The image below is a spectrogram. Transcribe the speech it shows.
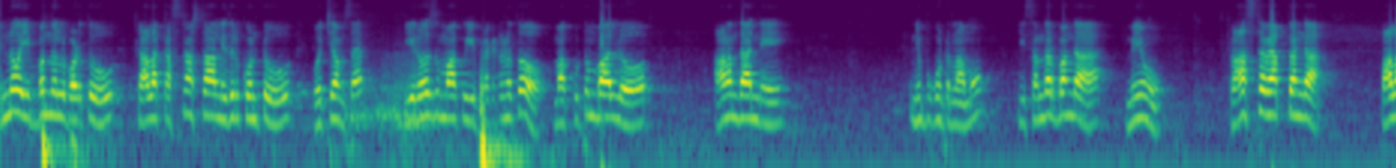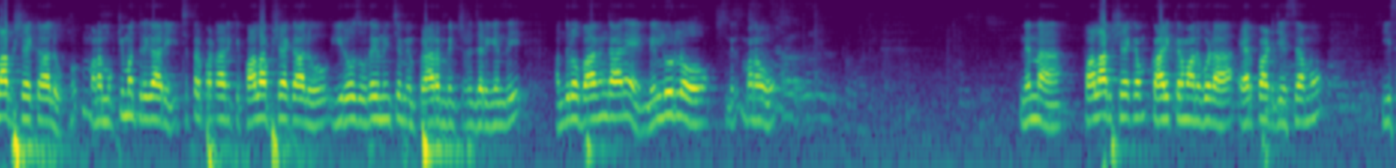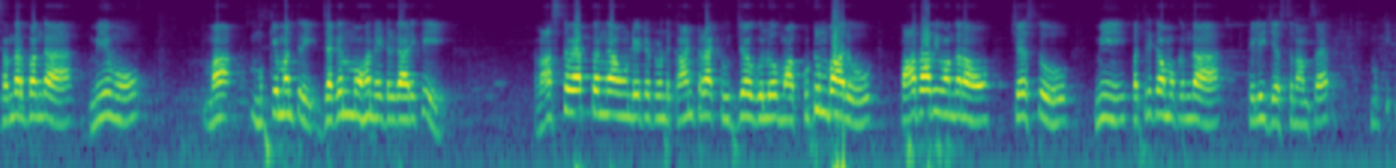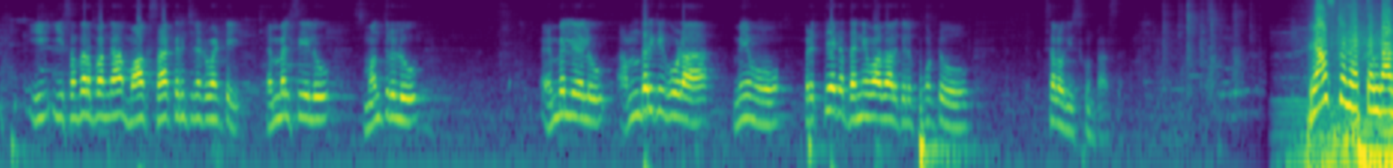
ఎన్నో ఇబ్బందులు పడుతూ చాలా కష్టనష్టాలను ఎదుర్కొంటూ వచ్చాం సార్. ఈరోజు మాకు ఈ ప్రకటనతో మా కుటుంబాల్లో ఆనందాన్ని నింపుకుంటున్నాము. ఈ సందర్భంగా మేము రాష్ట్ర వ్యాప్తంగా పాలాభిషేకాలు మన ముఖ్యమంత్రి గారి చిత్రపటానికి పాలాభిషేకాలు ఈరోజు ఉదయం నుంచే మేము ప్రారంభించడం జరిగింది. అందులో భాగంగానే నెల్లూరులో మనం నిన్న పాలాభిషేకం కార్యక్రమాన్ని కూడా ఏర్పాటు చేశాము. ఈ సందర్భంగా మేము మా ముఖ్యమంత్రి జగన్మోహన్ రెడ్డి గారికి రాష్ట్ర వ్యాప్తంగా ఉండేటటువంటి కాంట్రాక్ట్ ఉద్యోగులు మా కుటుంబాలు పాదాభివందనం చేస్తూ మీ పత్రికాముఖంగా తెలియజేస్తున్నాం సార్. ఈ ఈ సందర్భంగా మాకు సహకరించినటువంటి ఎమ్మెల్సీలు మంత్రులు ఎమ్మెల్యేలు అందరికీ కూడా మేము ప్రత్యేక ధన్యవాదాలు తెలుపుకుంటూ సెలవు తీసుకుంటాం సార్. రాష్ట్ర వ్యాప్తంగా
